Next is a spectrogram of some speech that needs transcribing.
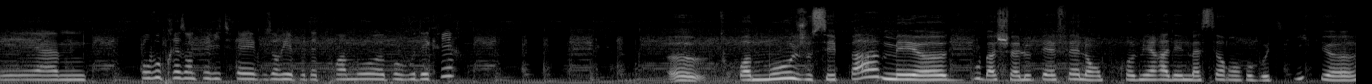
Et euh, pour vous présenter vite fait, vous auriez peut-être trois mots euh, pour vous décrire Euh, trois mots, je sais pas, mais euh, du coup, bah, je suis à l'EPFL en première année de master en robotique. Euh,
